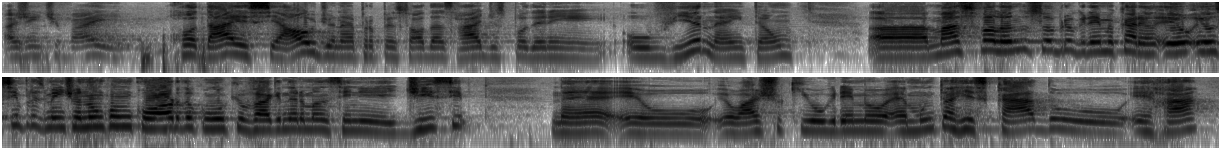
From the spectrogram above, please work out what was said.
a gente vai rodar esse áudio, né, para o pessoal das rádios poderem ouvir, né? Então, uh, mas falando sobre o Grêmio, cara, eu, eu simplesmente eu não concordo com o que o Wagner Mancini disse né? Eu, eu acho que o Grêmio é muito arriscado errar.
